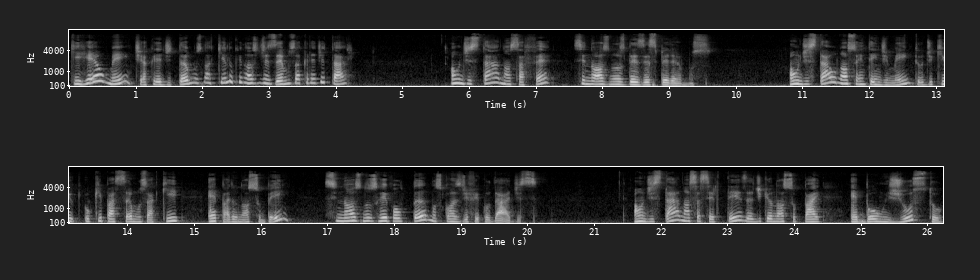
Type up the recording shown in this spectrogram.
que realmente acreditamos naquilo que nós dizemos acreditar. Onde está a nossa fé se nós nos desesperamos? Onde está o nosso entendimento de que o que passamos aqui é para o nosso bem se nós nos revoltamos com as dificuldades? Onde está a nossa certeza de que o nosso Pai é bom e justo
